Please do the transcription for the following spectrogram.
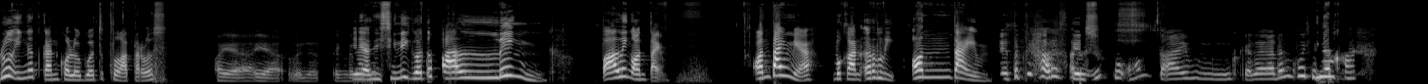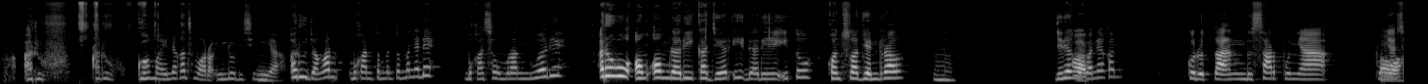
lu inget kan kalau gua tuh telat terus? Oh ya ya bener denger ya di sini gua tuh paling paling on time. On time ya bukan early on time. Eh tapi harus kayak gitu on time. Kadang-kadang gue iya kan? Aduh aduh gua mainnya kan sama orang Indo di sini Hmm. ya. Aduh jangan bukan temen-temennya deh bukan seumuran gua deh. Aduh om-om dari KJRI dari itu konsulat jenderal. Hmm. jadi anggapannya kan kedutaan besar punya punya bawahan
